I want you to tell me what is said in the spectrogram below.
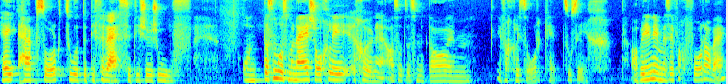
hey, hab Sorge zu, die fressen die schon auf. Und das muss man eigentlich schon ein bisschen können, also dass man da ähm, einfach ein bisschen Sorge hat zu sich. Aber ich nehme es einfach vorweg.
